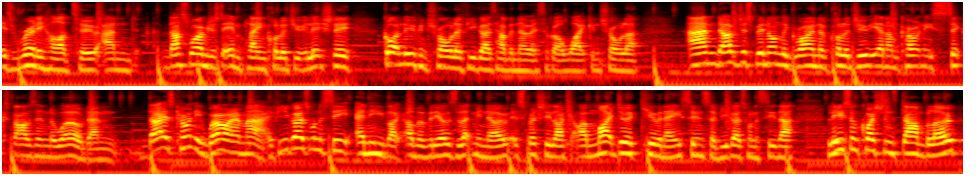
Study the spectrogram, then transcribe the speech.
it's really hard to and that's why I'm just in playing Call of Duty. Literally got a new controller if you guys haven't noticed. I've got a white controller. And I've just been on the grind of Call of Duty and I'm currently 6,000 in the world and that is currently where I am at. If you guys want to see any like other videos, let me know. Especially like I might do a Q&A soon, so if you guys want to see that, leave some questions down below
